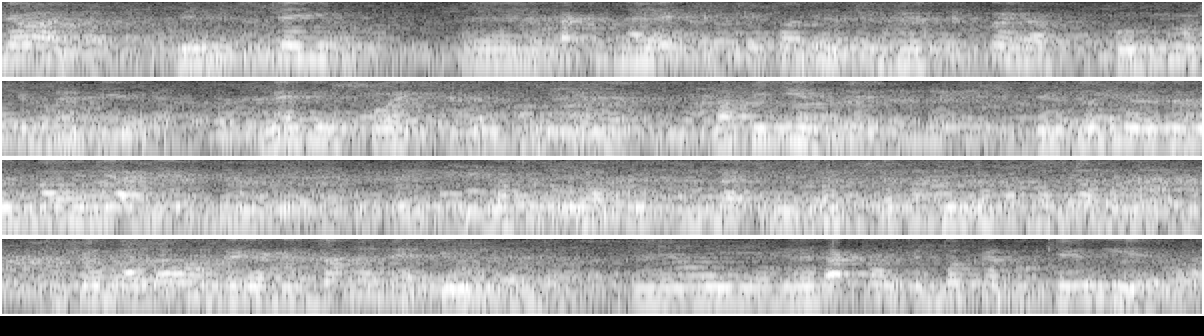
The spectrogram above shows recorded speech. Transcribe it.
działania. Więc tutaj taki najlepszy przykład jest, że tylko jak pojawiło się media, media społeczne e, dla pieniędzy, gdzie zrobiło sobie mały e, dlaczego Polacy są bogaci, że trzeba nie to się okazało, że jak jest dobre medium, e, redaktor tym dobrze pokieruje, a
